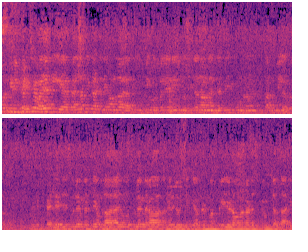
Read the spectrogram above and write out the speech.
ਸਰ ਕਿਹੜੀ ਪਿੱਛੇ ਵਜ੍ਹਾ ਕੀ ਹੈ? ਪਹਿਲਾਂ ਵੀ ਘੱਟ ਦੇ ਹਮਲਾ ਹੋਇਆ ਸੀ ਤੁਸੀਂ ਉਸ ਵੇਲੇ ਅਨੀਲ ਜੋਸ਼ੀ ਦਾ ਨਾਮ ਲੈਂਦੇ ਸੀ ਹੁਣ ਤੁਹਾਨੂੰ ਕੀ ਲੱਗਦਾ? ਪਹਿਲੇ ਜਿਸ ਵੇਲੇ ਮੇਰੇ ਤੇ ਹਮਲਾ ਆਇਆ ਉਸ ਵੇਲੇ ਮੇਰਾ ਅਨਿਲ ਜੋਸ਼ੀ ਕੈਬਨਿਟ ਮੰਤਰੀ ਜਿਹੜਾ ਉਹਨਾਂ ਨਾਲ ਡਿਸਪਿਊਟ ਚੱਲਦਾ ਸੀ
